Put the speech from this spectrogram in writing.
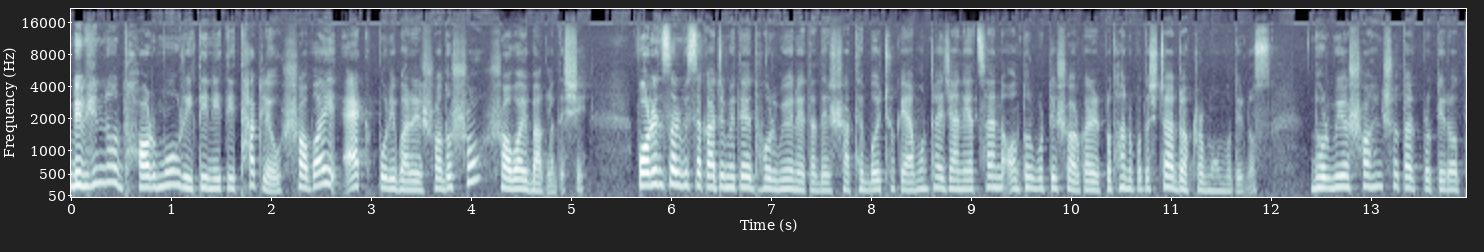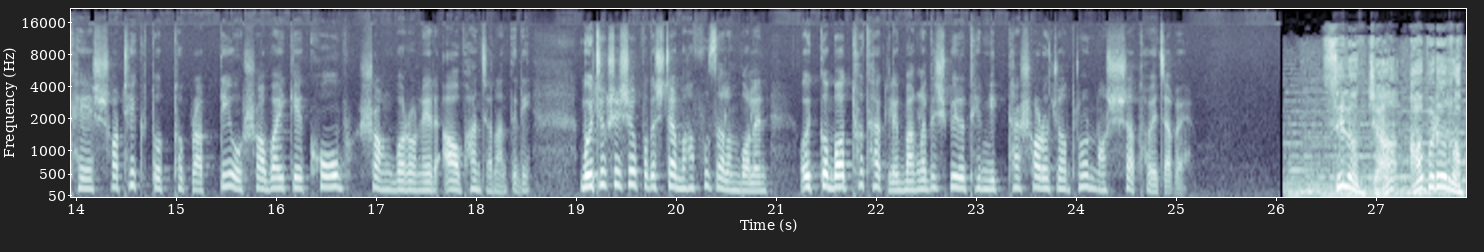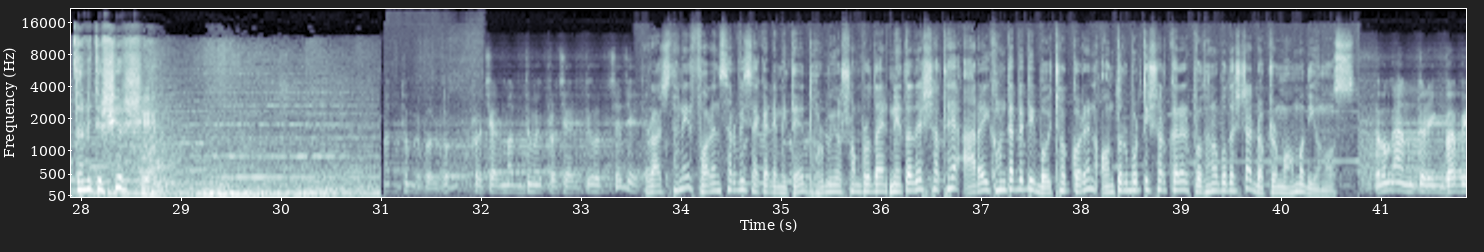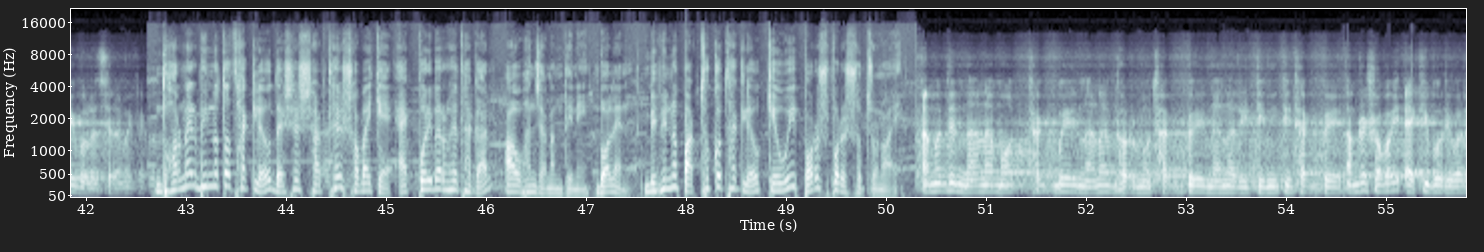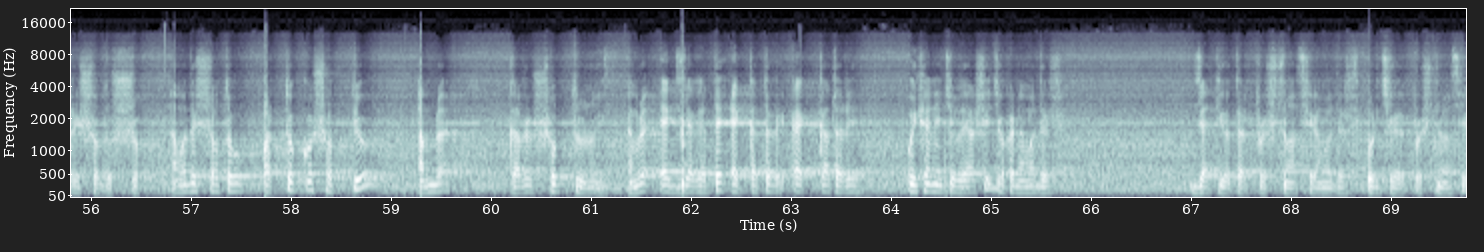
বিভিন্ন ধর্ম, রীতিনীতি থাকলেও সবাই এক পরিবারের সদস্য, সবাই বাংলাদেশি। ফরেন সার্ভিস একাডেমিতে ধর্মীয় নেতাদের সাথে বৈঠকে এমনটাই জানিয়েছেন অন্তর্বর্তী সরকারের প্রধান উপদেষ্টা ডক্টর মোহাম্মদ ইউনুস। ধর্মীয় সহিংসতার প্রতিরোধে সঠিক তথ্য প্রাপ্তি ও সবাইকে ক্ষোভ সংবরণের আহ্বান জানান তিনি। বৈঠক শেষে উপদেষ্টা মাহফুজ আলম বলেন, ঐক্যবদ্ধ থাকলে বাংলাদেশ বিরোধী মিথ্যা ষড়যন্ত্র নস্যাৎ হয়ে যাবে। শ্রীলঞ্চা আবারও রপ্তানিতে শীর্ষে। মাধ্যমে বলব প্রচার মাধ্যমে প্রচারিত হচ্ছে যে রাজধানীর ফরেন সার্ভিস একাডেমিতে ধর্মীয় সম্প্রদায় নেতাদের সাথে আড়াই ঘণ্টাব্যাপী বৈঠক করেন অন্তর্বর্তী সরকারের প্রধান উপদেষ্টা ডক্টর মোহাম্মদ ইউনুস। এবং আন্তরিকভাবেই বলেছিলাম এটা ধর্মের ভিন্নতা থাকলেও দেশের স্বার্থে সবাইকে এক পরিবার হয়ে থাকার আহ্বান জানান তিনি। বলেন বিভিন্ন পার্থক্য থাকলেও কেউই পরস্পরের শত্রু নয়। আমাদের নানা মত থাকবে নানা ধর্ম থাকবে নানা রীতিনীতি থাকবে। আমরা সবাই একই পরিবারের সদস্য। আমাদের শত পার্থক্য সত্ত্বেও আমরা কারোর শত্রু নই। আমরা এক জায়গাতে এক কাতারে এক কাতারে ওইখানে চলে আসি যখন আমাদের জাতীয়তার প্রশ্ন আছে আমাদের পরিচয়ের প্রশ্ন আছে।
